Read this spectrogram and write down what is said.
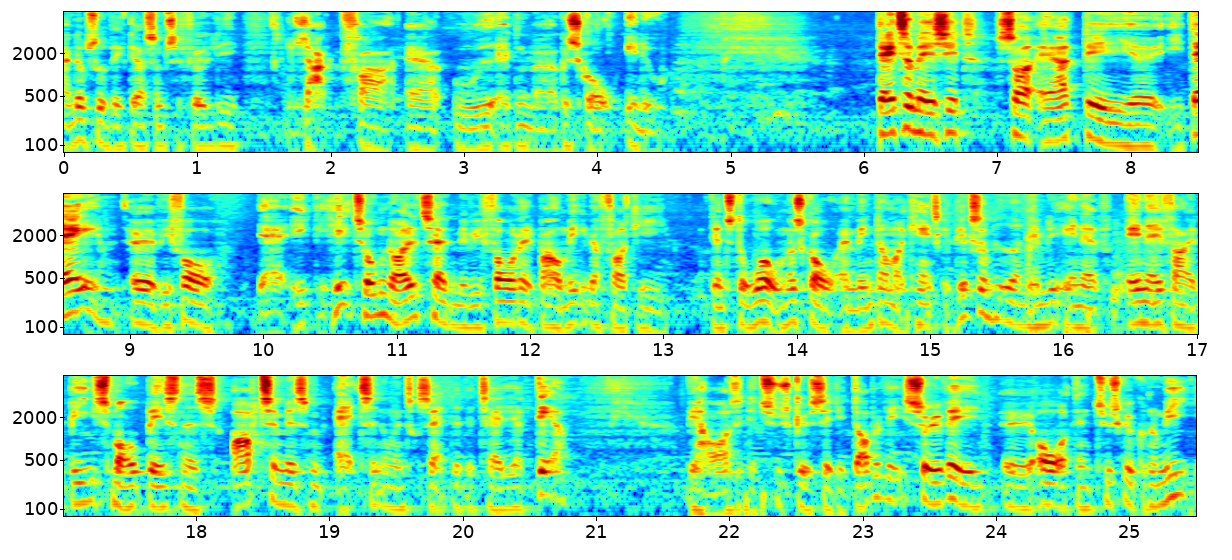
ejendomsudviklere, som selvfølgelig langt fra er ude af den mørke skov endnu. Datamæssigt så er det øh, i dag, øh, vi får ja, ikke de helt tunge nøgletal, men vi får da et barometer for de, den store underskov af mindre amerikanske virksomheder, nemlig NF, NFIB, Small Business Optimism, altid nogle interessante detaljer der. Vi har også det tyske CDW-survey øh, over den tyske økonomi.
